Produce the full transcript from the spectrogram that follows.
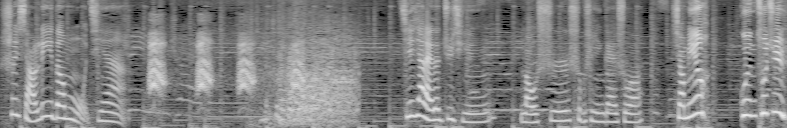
是小丽的母亲。接下来的剧情，老师是不是应该说：“小明，滚出去！”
